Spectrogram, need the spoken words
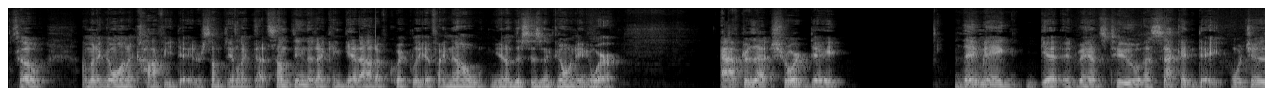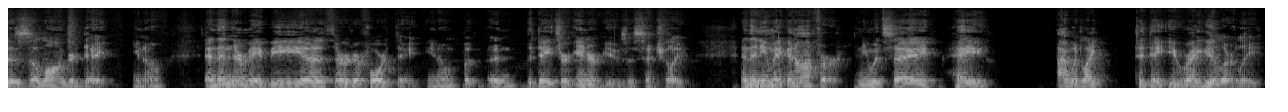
So I'm going to go on a coffee date or something like that, something that I can get out of quickly if I know, you know, this isn't going anywhere. After that short date, they may get advanced to a second date, which is a longer date, you know, and then there may be a third or fourth date, you know, but the dates are interviews essentially. And then you make an offer and you would say, Hey, I would like to date you regularly.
